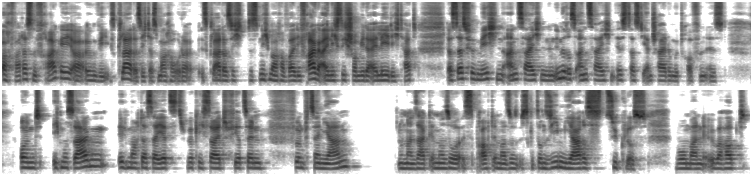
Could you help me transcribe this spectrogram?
ach, war das eine Frage? Ja, irgendwie ist klar, dass ich das mache oder ist klar, dass ich das nicht mache, weil die Frage eigentlich sich schon wieder erledigt hat, dass das für mich ein Anzeichen, ein inneres Anzeichen ist, dass die Entscheidung getroffen ist. Und ich muss sagen, ich mache das ja jetzt wirklich seit 14, 15 Jahren. Und man sagt immer so, es braucht immer so, es gibt so einen sieben Jahreszyklus, wo man überhaupt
